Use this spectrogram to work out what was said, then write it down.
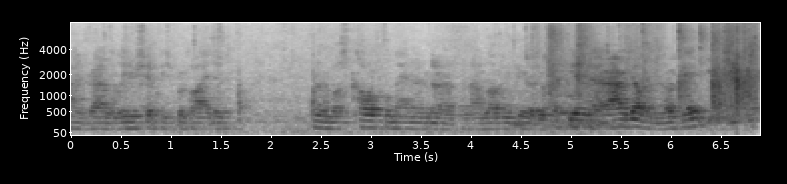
I'm proud of the leadership he's provided. One of the most colorful men in America, and I love him dearly. Our governor, okay?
